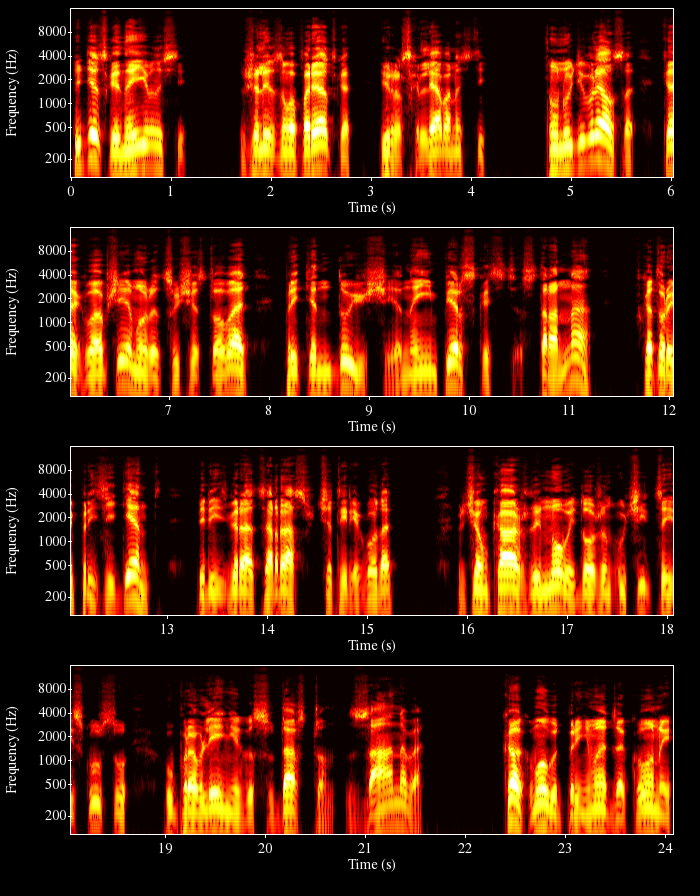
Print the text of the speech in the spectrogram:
и детской наивности, железного порядка и расхлябанности. Он удивлялся, как вообще может существовать претендующая на имперскость страна, в которой президент переизбирается раз в четыре года, причем каждый новый должен учиться искусству управления государством заново. Как могут принимать законы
